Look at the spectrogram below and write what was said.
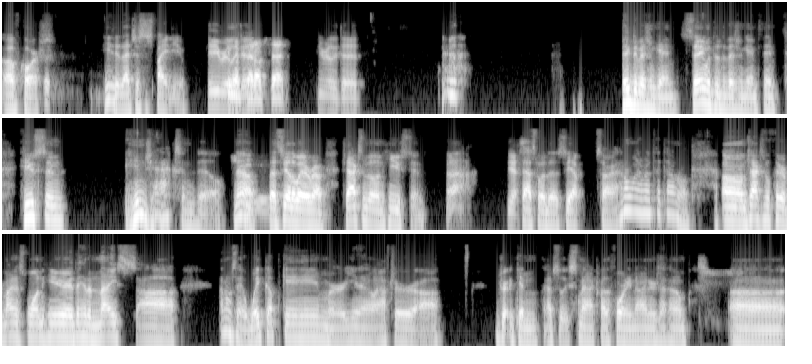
Of course. He did that just to spite you. He He really wants that upset. He really did. Big division game. Staying with the division game theme. Houston in Jacksonville. No, that's the other way around. Jacksonville and Houston. Ah, yes. That's what it is. Yep. Sorry. I don't know why I wrote that down wrong. Um, Jacksonville favored minus one here. They had a nice, uh, I don't want to say a wake up game or, you know, after uh, getting absolutely smacked by the 49ers at home. Uh,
